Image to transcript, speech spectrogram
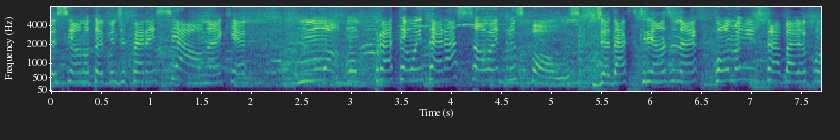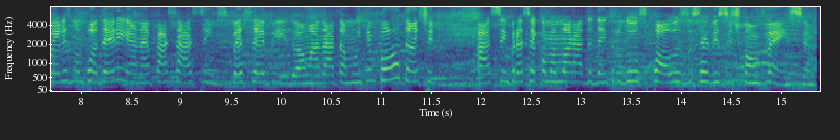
esse ano teve um diferencial, né? Que é um, para ter uma interação entre os polos. Dia das Crianças, né? Como a gente trabalha com eles, não poderia, né? Passar assim despercebido. É uma data muito importante, assim, para ser comemorada dentro dos polos do serviço de convivência.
